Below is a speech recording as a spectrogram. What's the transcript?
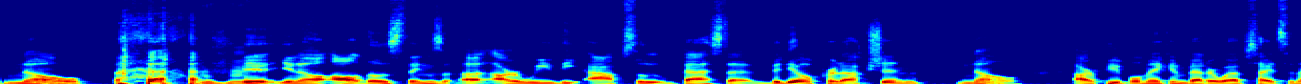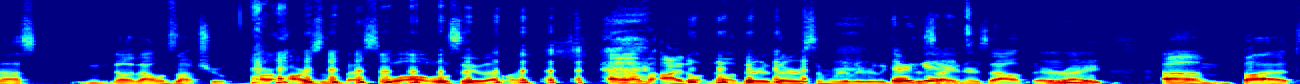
no. Mhm. Y- you know all those things uh, are we the absolute best at video production? No. Are people making better websites than us? No that one's not true. Our, ours are the best. Well we'll say that one. Um, i don't know. There, there are some really really good good. designers out there Mhm. right um, but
